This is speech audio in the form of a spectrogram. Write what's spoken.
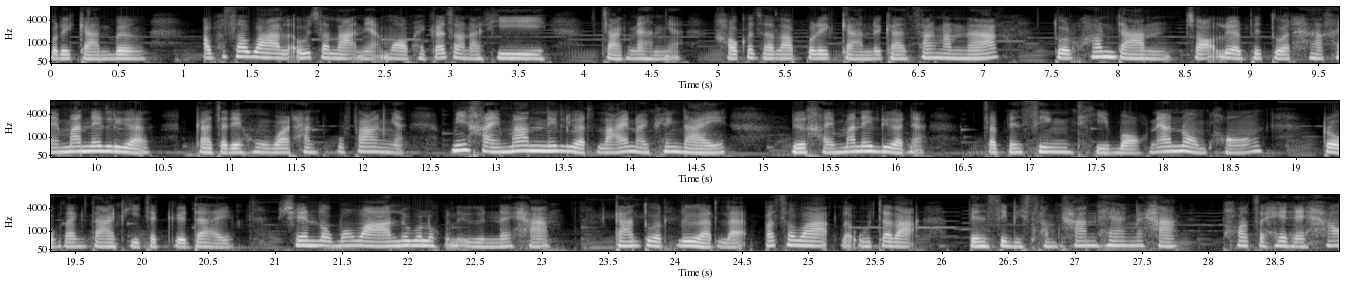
บริการเบิงเอาปัสสาวะและอุจจาระเนี่ยมอบให้กับเจ้าหน้าที่ จากนั้นเนี่ยเขาก็จะรับบริการโดยการสร้างน้ำหนัก ตรวจความดันเจาะเลือดไปตรวจหาไขมันในเลือดก็จะได้รู้ว่าท่านผู้ฟังเนี่ยมีไขมันในเลือดหลายน้อยเพียงใด หรือไขมันในเลือดเนี่ยจะเป็นสิ่งที่บอกแนวโน้มของโรคต่างๆที่จะเกิดได้ เช่นโรคเบาหวานหรือว่าโรคอื่นๆนะคะ การตรวจเลือดและปัสสาวะและอุจจาระเป็นสิ่งที่สำคัญแห้งนะคะ พอจะเฮ็ดให้เฮา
